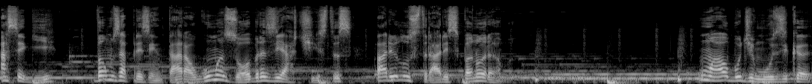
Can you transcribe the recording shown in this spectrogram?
A seguir, vamos apresentar algumas obras e artistas para ilustrar esse panorama. Um álbum de música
